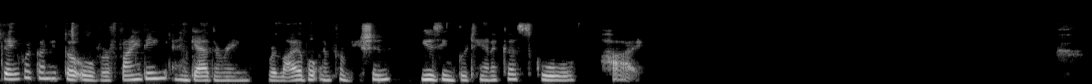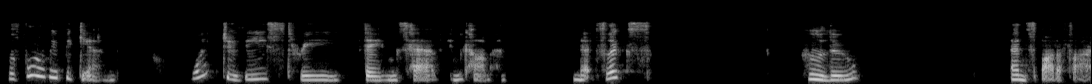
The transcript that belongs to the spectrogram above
Today we're going to go over finding and gathering reliable information using Britannica School High. Before we begin, what do these three things have in common? Netflix, Hulu, and Spotify.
